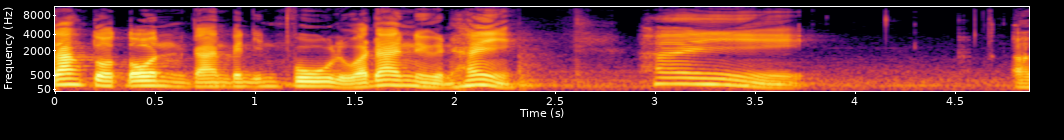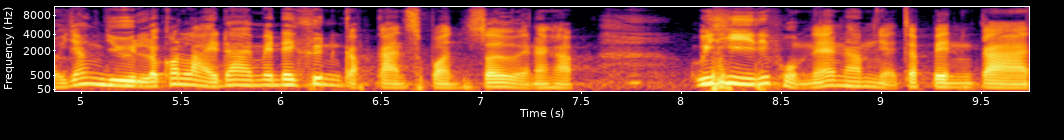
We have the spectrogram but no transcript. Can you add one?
สร้างตัวตนการเป็นอินฟูหรือว่าได้านอื่นให้ให้เออยั่งยืนแล้วก็รายได้ไม่ได้ขึ้นกับการสปอนเซอร์นะครับวิธีที่ผมแนะนำเนี่ยจะเป็นการ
